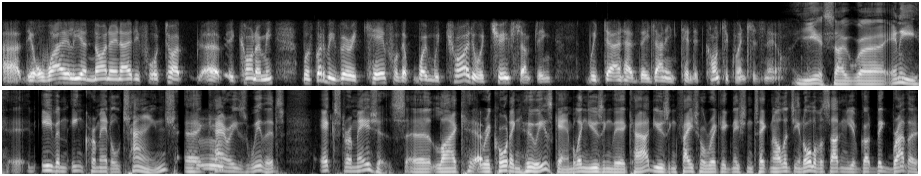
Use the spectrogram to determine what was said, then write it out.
Uh, the Orwellian 1984 type uh, economy, we've got to be very careful that when we try to achieve something, we don't have these unintended consequences now. Yes, so uh, any uh, even incremental change uh, mm. carries with it extra measures uh, like yep. recording who is gambling using their card, using facial recognition technology, and all of a sudden you've got Big Brother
